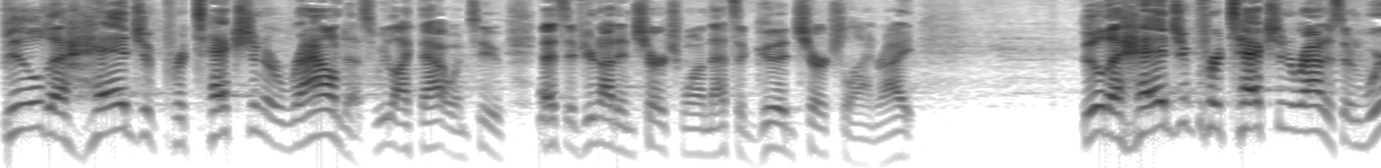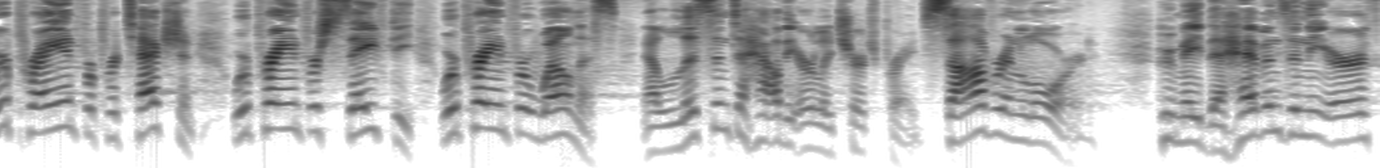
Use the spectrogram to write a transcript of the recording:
build a hedge of protection around us. We like that one too. That's if you're not in church one, that's a good church line, right? Build a hedge of protection around us. And we're praying for protection. We're praying for safety. We're praying for wellness. Now, listen to how the early church prayed Sovereign Lord, who made the heavens and the earth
